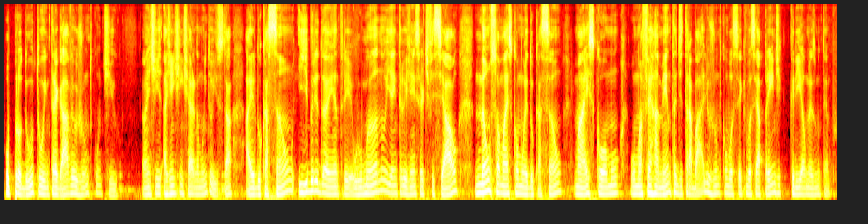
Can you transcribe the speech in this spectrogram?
o produto, o entregável junto contigo. A gente, a gente enxerga muito isso, tá? A educação híbrida entre o humano e a inteligência artificial, não só mais como educação, mas como uma ferramenta de trabalho junto com você que você aprende e cria ao mesmo tempo.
